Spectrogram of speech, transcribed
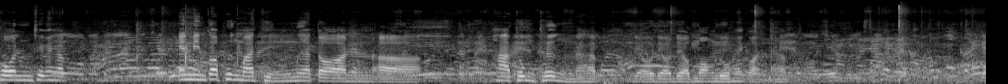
คลใช่ไหมครับแอดมินก็เพิ่งมาถึงเมื่อตอนเอ่อห้าทุ่มครึ่งนะครับ เดี๋ยวเดี๋ยวเดี๋ยวมองดูให้ก่อนนะครับเอาชื่อบริษัทแก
